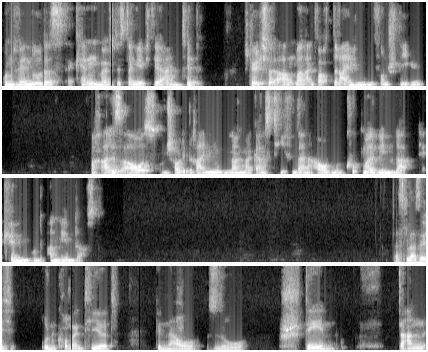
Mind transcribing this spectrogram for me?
Und wenn du das erkennen möchtest, dann gebe ich dir einen Tipp. stell dich heute Abend mal einfach drei Minuten vor den Spiegel, mach alles aus und schau dir drei Minuten lang mal ganz tief in deine Augen und guck mal, wen du da erkennen und annehmen darfst. Das lasse ich unkommentiert genau so stehen. Dann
